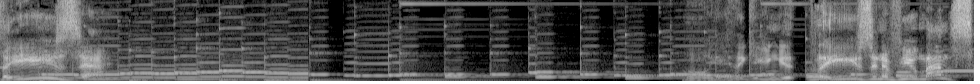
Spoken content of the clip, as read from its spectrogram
These? Oh, you think you can get these in a few months?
